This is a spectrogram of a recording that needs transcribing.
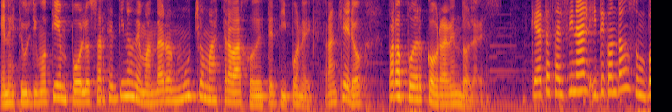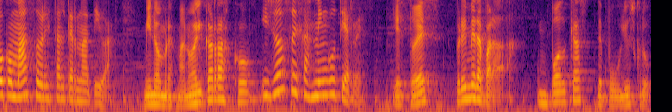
En este último tiempo, los argentinos demandaron mucho más trabajo de este tipo en el extranjero para poder cobrar en dólares. Quédate hasta el final y te contamos un poco más sobre esta alternativa. Mi nombre es Manuel Carrasco Y yo soy Jazmín Gutiérrez. y esto es Primera Parada, un podcast de Publius Group.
